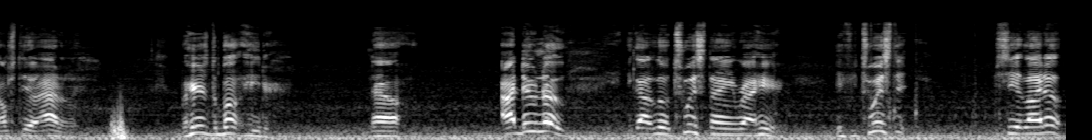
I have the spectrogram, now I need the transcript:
I'm still idling. But here's the bunk heater. Now, I do know it got a little twist thing right here. If you twist it, you see it light up.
